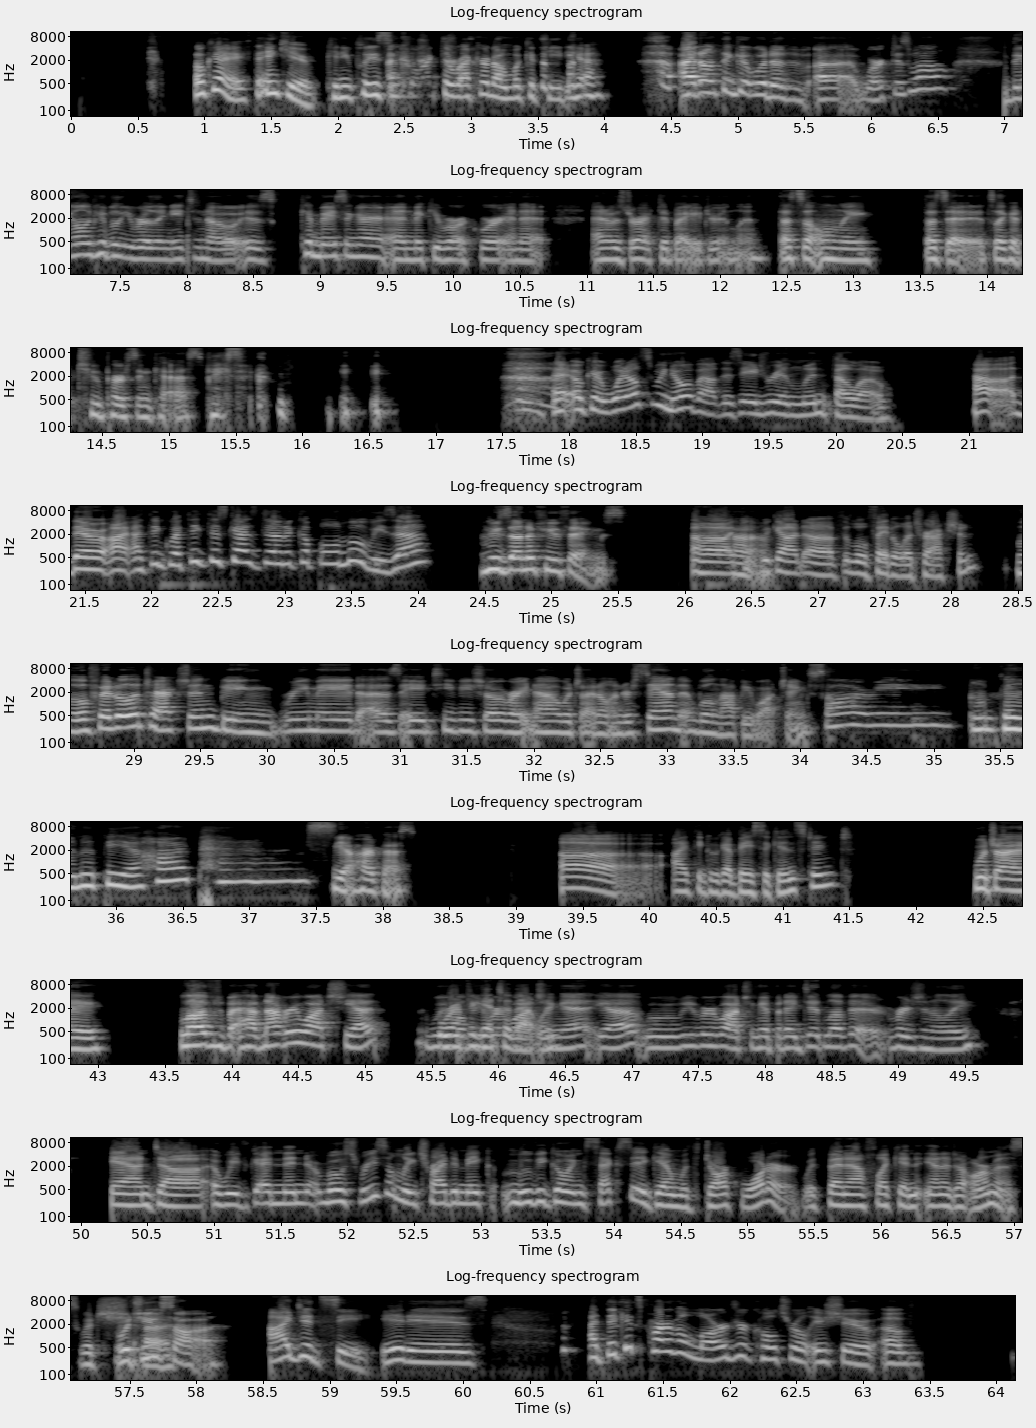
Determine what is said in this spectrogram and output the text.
Okay, thank you. Can you please correct the record on Wikipedia? I don't think it would have uh, worked as well. The only people you really need to know is Kim Basinger and Mickey Rourke were in it, and it was directed by Adrian Lyne. That's the only. That's it. It's like a two-person cast, basically. Okay, what else do we know about this Adrian Lyne fellow? How there? I, I think I think this guy's done a couple of movies, huh? He's done a few things. Uh, I think Uh. we got uh, a little Fatal Attraction. Little Fatal Attraction being remade as a TV show right now, which I don't understand and will not be watching. Sorry. I'm gonna be a hard pass. Yeah, hard pass. Uh, I think we got Basic Instinct. Which I loved but have not rewatched yet. We We're will to be get to that rewatching one. it. Yeah, we will be rewatching it, but I did love it originally. And uh, we've and then most recently tried to make movie going sexy again with Dark Water with Ben Affleck and Ana de Armas, which Which you uh, saw. I did see. It is, I think it's part of a larger cultural issue of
